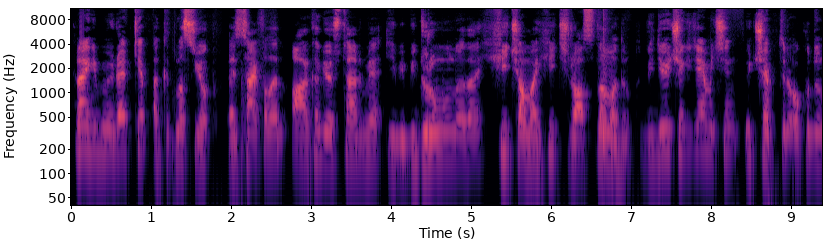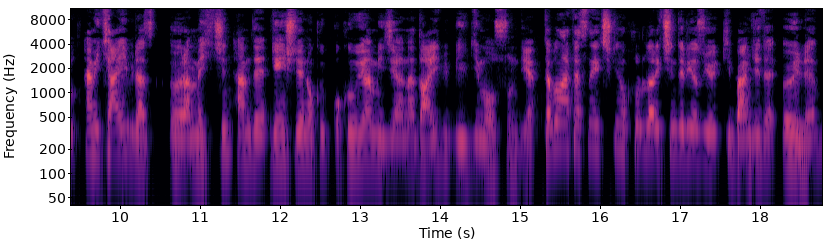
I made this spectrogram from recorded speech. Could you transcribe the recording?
Herhangi bir mürekkep akıtması yok. E, sayfaların arka gösterme gibi bir durumuna da hiç ama hiç rastlamadım. Videoyu çekeceğim için 3 chapter okudum. Hem hikayeyi biraz öğrenmek için hem de gençlerin okuyup okuyamayacağına dair bir bilgim olsun diye. Kitabın arkasında yetişkin okurlar içindir yazıyor ki bence de öyle.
